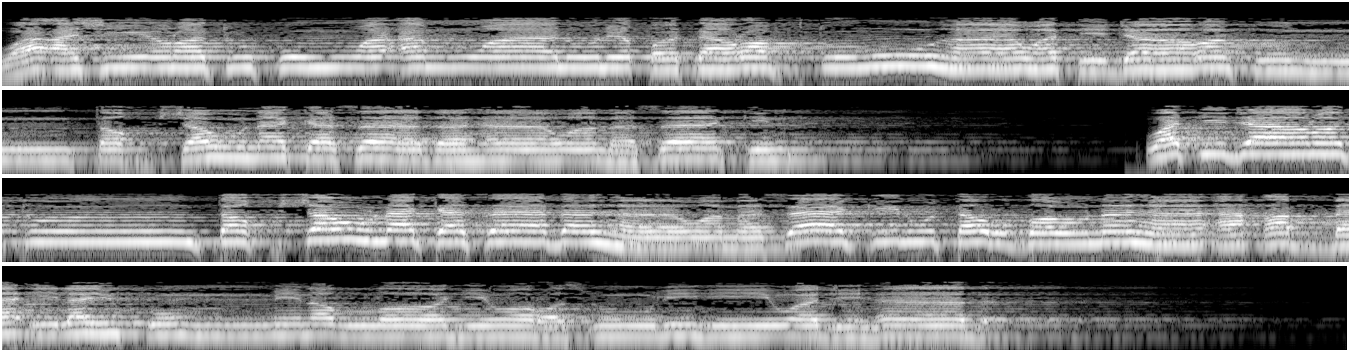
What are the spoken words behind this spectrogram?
وعشيرتكم وأموال اقترفتموها وتجارة تخشون كسادها ومساكن وتجارة تخشون كسادها ومساكن ترضونها أحب إليكم من الله ورسوله وجهاد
